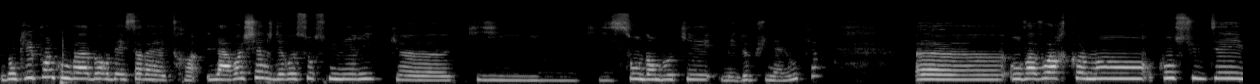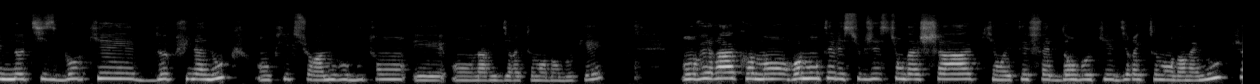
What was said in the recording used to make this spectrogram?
Donc, les points qu'on va aborder, ça va être la recherche des ressources numériques euh, qui, sont dans Bokeh, mais depuis Nanook. Euh, on va voir comment consulter une notice Bokeh depuis Nanook. On clique sur un nouveau bouton et on arrive directement dans Bokeh. On verra comment remonter les suggestions d'achat qui ont été faites Bokeh directement dans Nanook.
